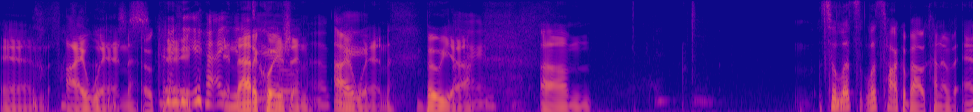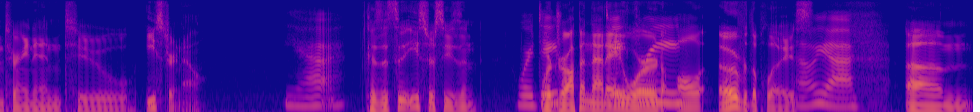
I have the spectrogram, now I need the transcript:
and Oh I win. Okay. Yeah, in that do. equation, I win. Booyah. Fine. Um, so Mm. let's let's talk about kind of entering into Easter now Yeah. because it's the Easter season. We're day We're dropping that A word all over the place. Oh yeah. Um,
